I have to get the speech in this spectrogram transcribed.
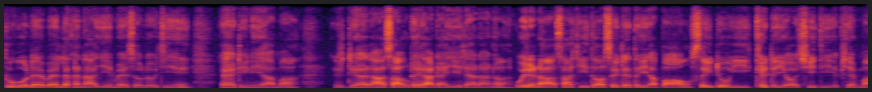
သူ့ကိုလည်းပဲလက္ခဏာရေးမယ်ဆိုလို့ချင်းအဲဒီနေရာမှာ ဒီဒါစာအုပ်ထဲအတိုင်းရေးထားတာနော်ဝေဒနာအစားရှိသောစိတ်တသိက်အပေါင်းစိတ်တို့ဤခက်တရောရှိသည့်အဖြစ်မှ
